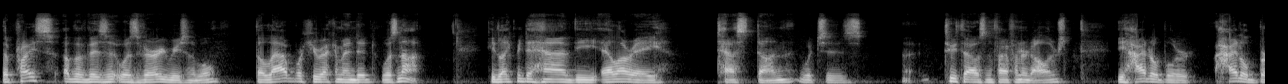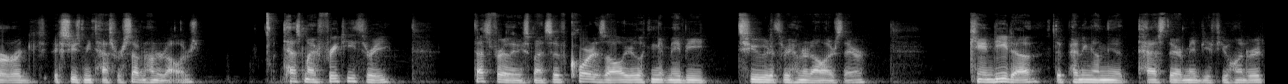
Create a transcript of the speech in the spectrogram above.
The price of a visit was very reasonable, the lab work he recommended was not. He'd like me to have the LRA test done, which is uh, $2,500. The Heidelberg, Heidelberg, excuse me, test for $700. Test my free T3. That's fairly inexpensive. Cortisol, you're looking at maybe two to $300 there. Candida, depending on the test there, maybe a few hundred.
